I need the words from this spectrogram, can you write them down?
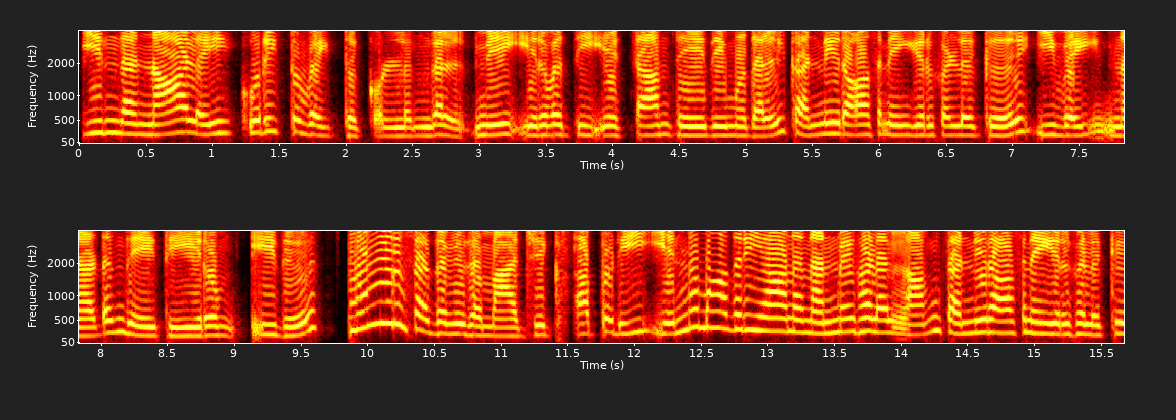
இந்த நாளை குறித்து வைத்துக் கொள்ளுங்கள். மே இருபத்தி எட்டாம் தேதி முதல் கன்னிராசினியர்களுக்கு இவை நடந்தே தீரும். இது நூறு சதவீத மேஜிக் அப்படி என்ன மாதிரியான நன்மைகள் எல்லாம் கன்னிராசினியர்களுக்கு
